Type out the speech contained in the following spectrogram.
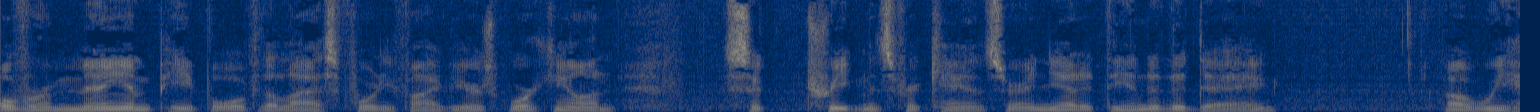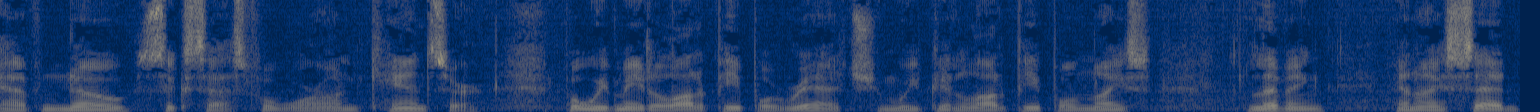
over a million people over the last 45 years working on treatments for cancer, and yet at the end of the day, uh, we have no successful war on cancer. But we've made a lot of people rich, and we've given a lot of people nice living. And I said,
